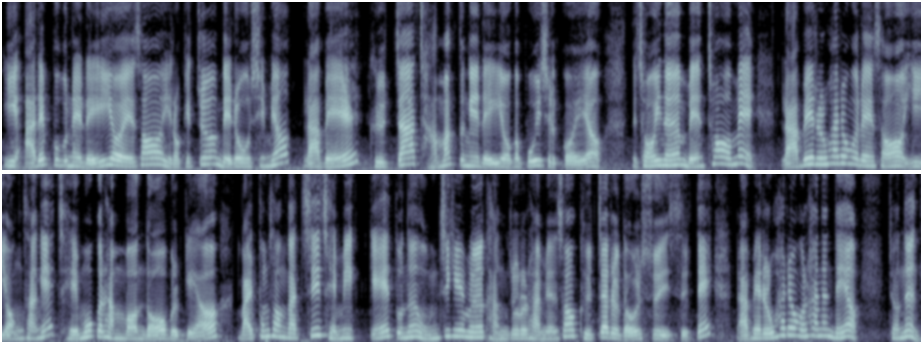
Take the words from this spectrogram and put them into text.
이 아랫부분의 레이어에서 이렇게 쭉 내려오시면 라벨, 글자, 자막 등의 레이어가 보이실 거예요. 저희는 맨 처음에 라벨을 활용을 해서 이 영상에 제목을 한번 넣어 볼게요. 말풍선 같이 재미있게 또는 움직임을 강조를 하면서 글자를 넣을 수 있을 때 라벨을 활용을 하는데요. 저는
